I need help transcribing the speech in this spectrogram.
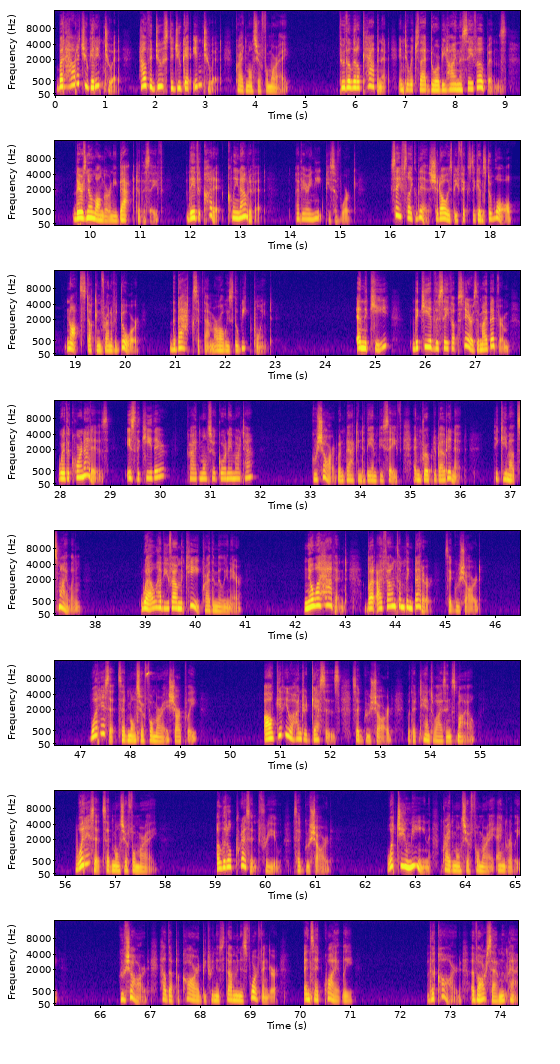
But how did you get into it? How the deuce did you get into it? cried Monsieur Formerie. Through the little cabinet into which that door behind the safe opens. There's no longer any back to the safe. They've cut it clean out of it. A very neat piece of work. Safes like this should always be fixed against a wall, not stuck in front of a door. The backs of them are always the weak point. And the key? The key of the safe upstairs in my bedroom, where the coronet is. Is the key there? cried Monsieur Gournay Martin. Guerchard went back into the empty safe and groped about in it. He came out smiling. Well, have you found the key? cried the millionaire. No, I haven't, but I found something better, said Guerchard. What is it? said Monsieur Formerie sharply. I'll give you a hundred guesses, said Guerchard with a tantalizing smile. What is it? said Monsieur Formerie. A little present for you, said Guerchard. What do you mean? cried Monsieur Formerie angrily. Guerchard held up a card between his thumb and his forefinger and said quietly, The card of Arsène Lupin.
